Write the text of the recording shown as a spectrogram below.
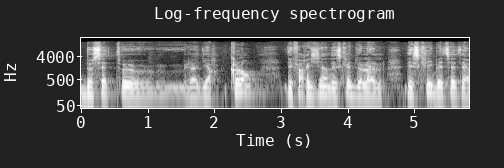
de cette, euh, j'allais dire, clan des pharisiens, des scribes, de la, des scribes, etc.,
